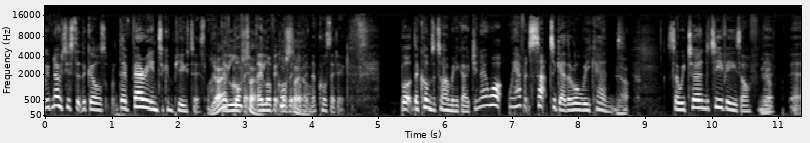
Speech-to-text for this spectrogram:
We've noticed that the girls they're very into computers. Like, Yeah, they love it. they They love it. Love it. Love are. it. And of course they do. But there comes a time when you go, do you know what? We haven't sat together all weekend. Yeah. So we turned the TVs off. The, uh,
